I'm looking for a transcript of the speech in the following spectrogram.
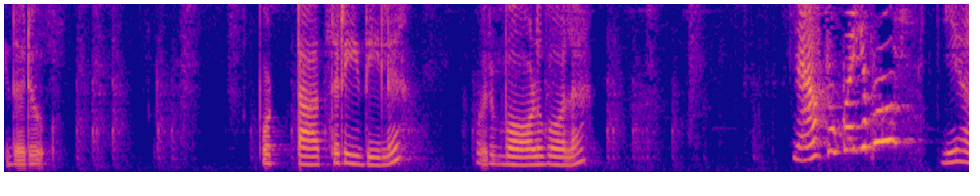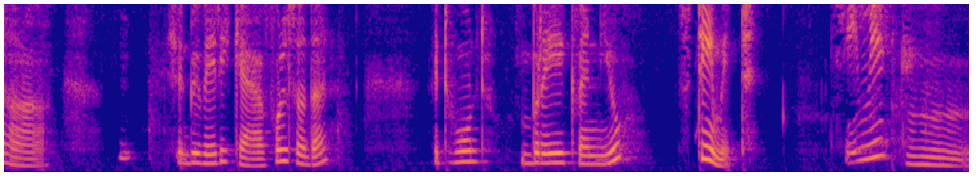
ഇതൊരു പൊട്ടാത്ത രീതിയിൽ ഒരു ബോൾ പോലെ. Yeah, should be very careful so that it won't break when you steam it. steam it Hmm.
